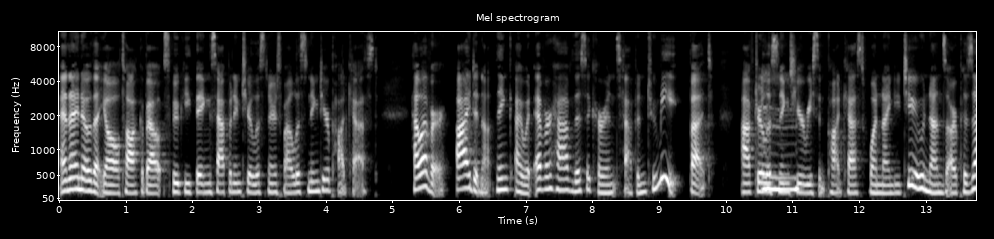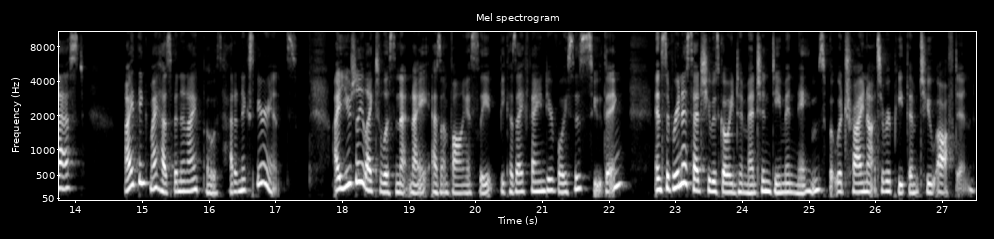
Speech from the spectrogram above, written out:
and I know that y'all talk about spooky things happening to your listeners while listening to your podcast. However, I did not think I would ever have this occurrence happen to me. But after listening to mm. your recent podcast 192, Nuns Are Possessed, I think my husband and I both had an experience. I usually like to listen at night as I'm falling asleep because I find your voices soothing. And Sabrina said she was going to mention demon names, but would try not to repeat them too often.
